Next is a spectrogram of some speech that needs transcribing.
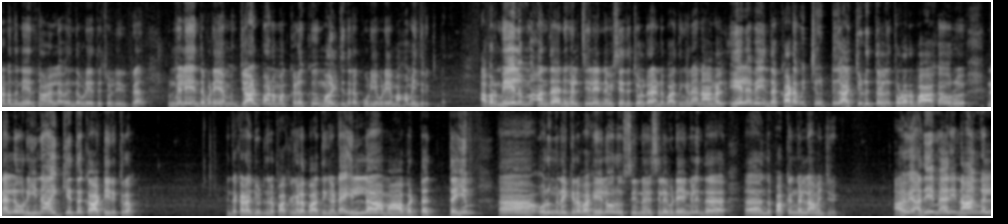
நடந்த நேர்காணலில் அவர் இந்த விடயத்தை சொல்லியிருக்கிறார். உண்மையிலேயே இந்த விடயம் ஜாழ்ப்பாண மக்களுக்கு மகிழ்ச்சி தரக்கூடிய விடயமாக அமைந்திருக்கின்றது. அவர் மேலும் அந்த நிகழ்ச்சியில் என்ன விஷயத்தை சொல்கிறான்னு பார்த்தீங்கன்னா நாங்கள் ஏலவே இந்த கடவுச்சீட்டு அச்சிடுத்தல் தொடர்பாக ஒரு நல்ல ஒரு இன ஐக்கியத்தை காட்டியிருக்கிறோம். இந்த கடவுச்சீட்டு பக்கங்களை பார்த்தீங்கன்னா எல்லா மாவட்டத்தையும் ஒருங்கிணைக்கிற வகையில் ஒரு சில சில விடயங்கள் இந்த இந்த பக்கங்கள்லாம் அமைஞ்சிருக்கு. ஆகவே அதே மாதிரி நாங்கள்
